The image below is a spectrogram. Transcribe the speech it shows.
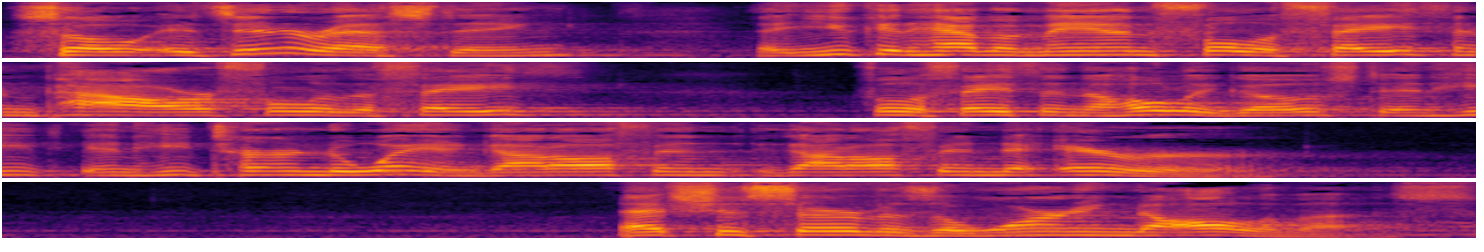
So it's interesting that you can have a man full of faith and power, full of the faith, full of faith in the Holy Ghost, and he, and he turned away and got off, in, got off into error. That should serve as a warning to all of us.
